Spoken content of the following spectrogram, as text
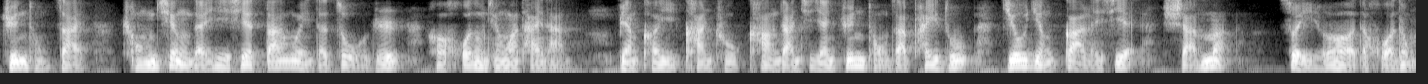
军统在重庆的一些单位的组织和活动情况谈一谈，便可以看出抗战期间军统在陪都究竟干了些什么罪恶的活动。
